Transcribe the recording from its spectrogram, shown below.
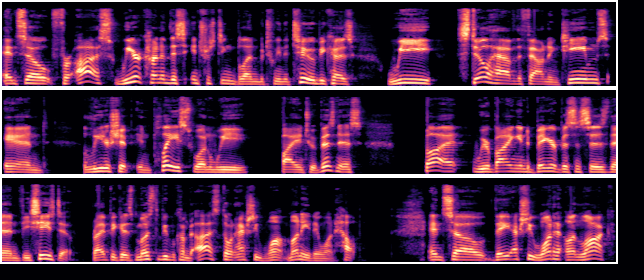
And so for us, we are kind of this interesting blend between the two because we still have the founding teams and leadership in place when we buy into a business, but we're buying into bigger businesses than VCs do, right? Because most of the people come to us don't actually want money, they want help. And so they actually want to unlock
